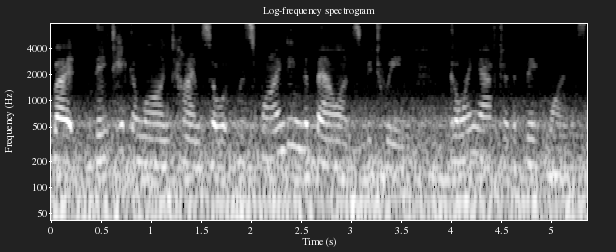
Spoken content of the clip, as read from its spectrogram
but they take a long time. So it was finding the balance between going after the big ones,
